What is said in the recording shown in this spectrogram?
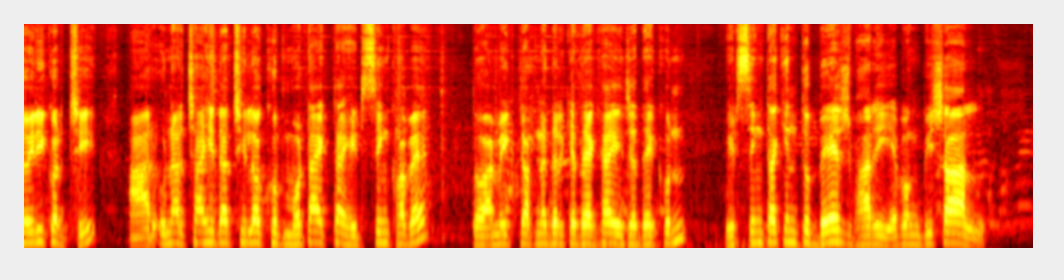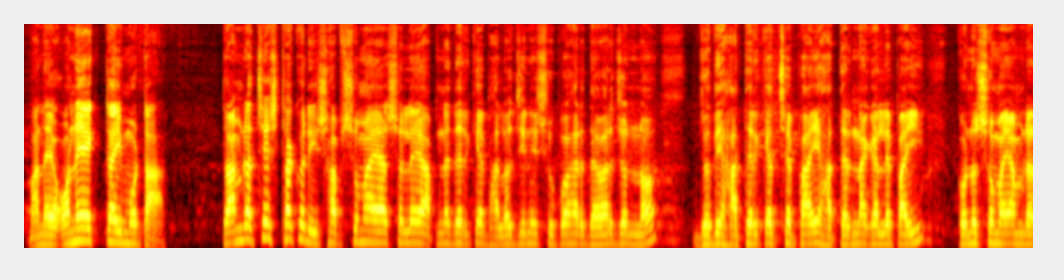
তৈরি করছি। আর ওনার চাহিদা ছিল খুব মোটা একটা হিটসিঙ্ক হবে। তো আমি একটু আপনাদেরকে দেখাই যে দেখুন হিটসিংটা কিন্তু বেশ ভারী এবং বিশাল মানে অনেকটাই মোটা। তো আমরা চেষ্টা করি সব সময় আসলে আপনাদেরকে ভালো জিনিস উপহার দেওয়ার জন্য। যদি হাতের কাছে পাই, হাতের নাগালে পাই, কোনো সময় আমরা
